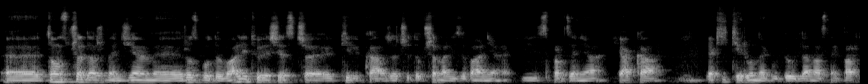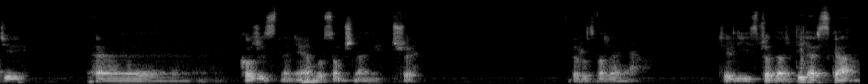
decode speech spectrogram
E, tą sprzedaż będziemy rozbudowali. Tu jest jeszcze kilka rzeczy do przeanalizowania i sprawdzenia, jaka, jaki kierunek był dla nas najbardziej e, korzystny, nie? bo są przynajmniej trzy do rozważenia. Czyli sprzedaż dealerska,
